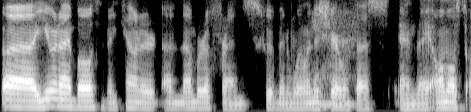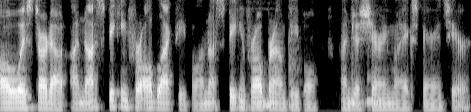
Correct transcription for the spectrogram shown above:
uh, you and I both have encountered a number of friends who have been willing to share with us, and they almost always start out I'm not speaking for all Black people, I'm not speaking for all Mhm. brown people, I'm just Mhm. sharing my experience here.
